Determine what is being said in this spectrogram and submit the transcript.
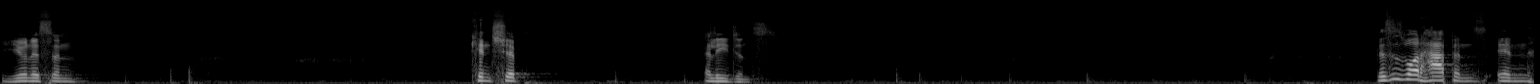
unison, kinship, allegiance. This is what happens in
